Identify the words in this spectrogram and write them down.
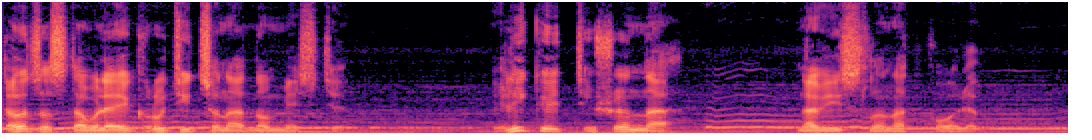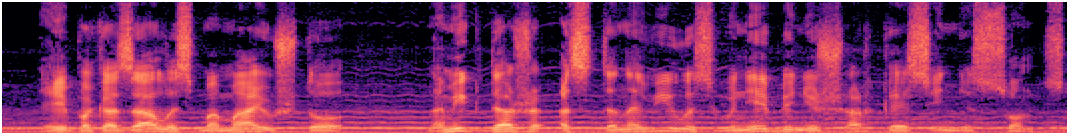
то заставляя крутиться на одном месте. Великая тишина нависла над полем. И показалось Мамаю, что на миг даже остановилось в небе не жаркое осеннее солнце.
